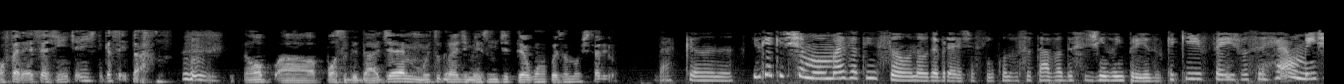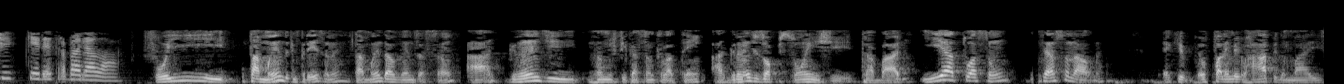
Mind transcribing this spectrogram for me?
oferece a gente, a gente tem que aceitar. então a, a, possibilidade é muito grande mesmo de ter alguma coisa no exterior. Bacana. E o que é que te chamou mais atenção na Odebrecht, assim, quando você estava decidindo a empresa? O que é que fez você realmente querer trabalhar lá? Foi o tamanho da empresa, né? O tamanho da organização, a grande ramificação que ela tem, as grandes opções de trabalho e a atuação internacional, né? É que eu falei meio rápido, mas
